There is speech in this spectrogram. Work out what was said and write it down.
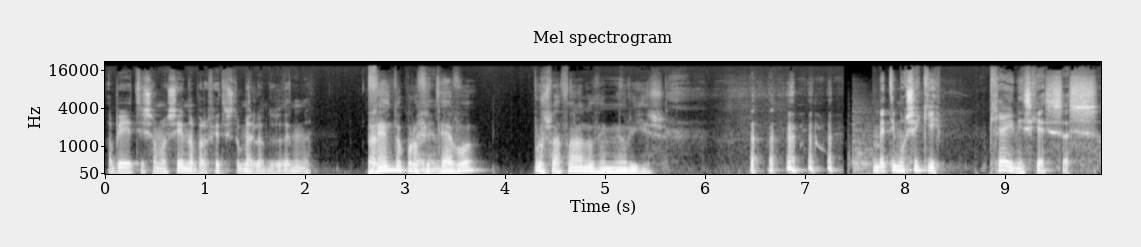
Ο ποιητής όμως είναι ο προφήτης του μέλλοντος, δεν είναι; Δεν το προφητεύω, προσπαθώ να το δημιουργήσω. Με τη μουσική, ποια είναι η σχέση σας;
